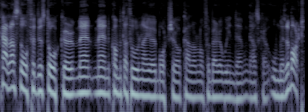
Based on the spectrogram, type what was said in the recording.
Kallas då för The Stalker, men, men kommentatorerna gör bort sig och kallar honom för Barry Windham ganska omedelbart.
